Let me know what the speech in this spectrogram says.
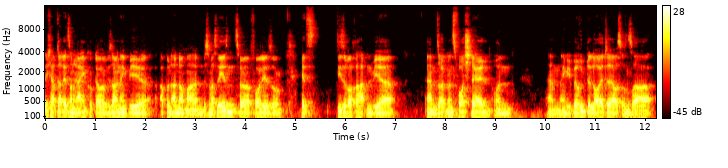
Ich habe da jetzt noch nicht reingeguckt, aber wir sollen irgendwie ab und an noch mal ein bisschen was lesen zur Vorlesung. Jetzt diese Woche hatten wir, ähm, sollten wir uns vorstellen und ähm, irgendwie berühmte Leute aus unserer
